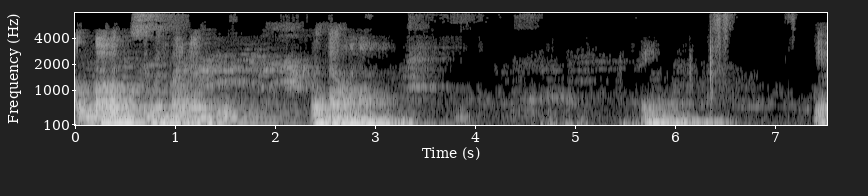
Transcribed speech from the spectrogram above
Allah Subhanahu wa taala. Ya.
